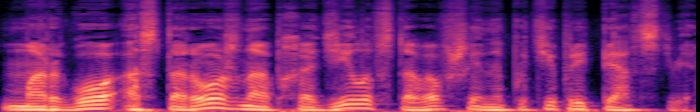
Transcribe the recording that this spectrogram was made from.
Марго осторожно обходила встававшие на пути препятствия.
